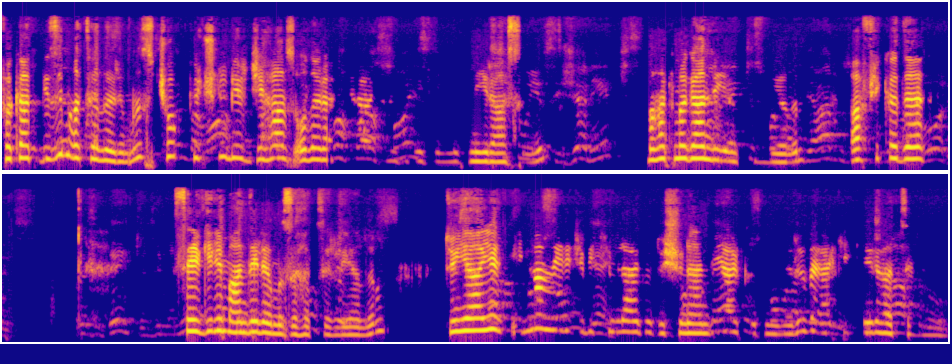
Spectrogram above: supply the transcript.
Fakat bizim atalarımız çok güçlü bir cihaz olarak mirasımız. Mahatma Gandhi'yi hatırlayalım. Afrika'da sevgili Mandela'mızı hatırlayalım. Dünyayı ilham verici biçimlerde düşünen diğer kadınları ve erkekleri hatırlayalım.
